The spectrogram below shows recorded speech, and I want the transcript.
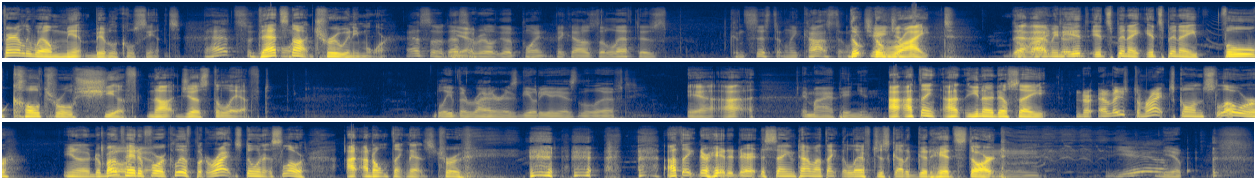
fairly well meant biblical sense. That's a That's point. not true anymore. That's a that's Yeah. a real good point because the left is consistently, constantly The, the right. The I mean to- it it's been a it's been a full cultural shift, not just the left. believe the right are as guilty as the left, Yeah, I in my opinion. I, I think I you know they'll say at least the right's going slower. You know they're both Oh, headed yeah. for a cliff, but the right's doing it slower. I, I don't think that's true. I think they're headed there at the same time. I think the left just got a good head start. Yeah. Yep.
